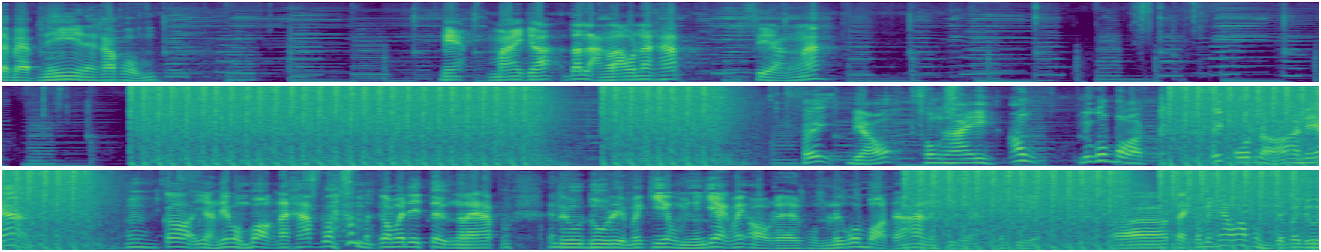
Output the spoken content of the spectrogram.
แต่แบบนี้นะครับผม เนี่ยมาอีกแล้วด้านหลังเรานะครับ เสียงนะเฮ้ย เดี๋ยวธงไทย เอ้านึกว่าบอดไอ้คนเหรอ อันเนี้ย ก็อย่างที่ผมบอกนะครับ ว่ามันก็ไม่ได้ตึงอะไรครับดูดูดิเมื่อกี้ผมยังแยกไม่ออกเลย ผมนึกว่าบอทนะอันจริงๆอะเมื่อกี้เอ่อแต่ก็ไม่ใช่ว่าผมจะไปดู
